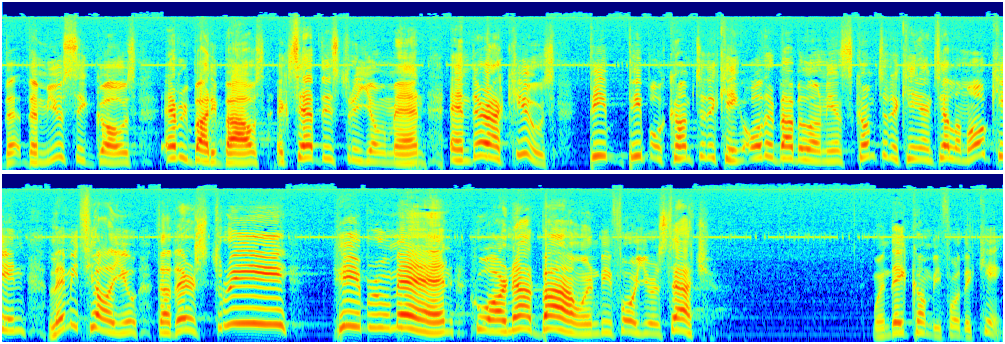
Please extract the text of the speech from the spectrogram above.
the, the music goes, everybody bows except these three young men, and they're accused. Pe- people come to the king, other Babylonians come to the king and tell him, Oh, king, let me tell you that there's three Hebrew men who are not bowing before your statue. When they come before the king,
